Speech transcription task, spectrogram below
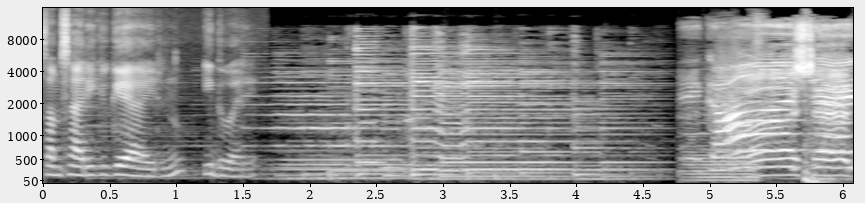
സംസാരിക്കുകയായിരുന്നു ഇതുവരെ. Kaşeker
